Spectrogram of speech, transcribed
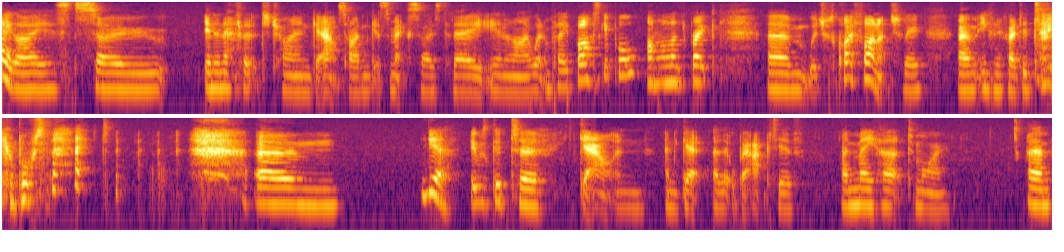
Hey guys, so in an effort to try and get outside and get some exercise today, Ian and I went and played basketball on our lunch break, um, which was quite fun actually, um, even if I did take a ball to the head. um, yeah, it was good to get out and, and get a little bit active. I may hurt tomorrow. Um, and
